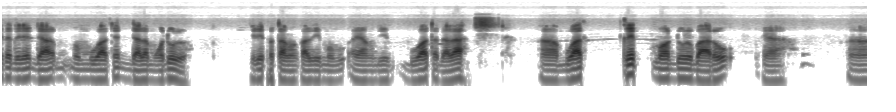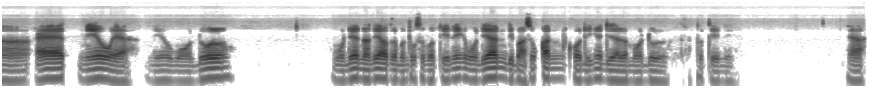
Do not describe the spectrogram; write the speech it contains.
Kita membuatnya di dalam modul. Jadi pertama kali yang dibuat adalah uh, buat create modul baru ya. Uh, add new ya, new modul. Kemudian nanti akan terbentuk seperti ini, kemudian dimasukkan codingnya di dalam modul seperti ini. Ya.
